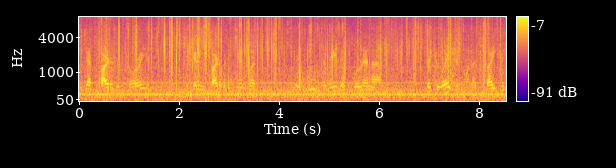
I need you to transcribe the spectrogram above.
We've got part of the story, and we're getting part of it again, but it seems to me that we're in a situation when it strikes in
